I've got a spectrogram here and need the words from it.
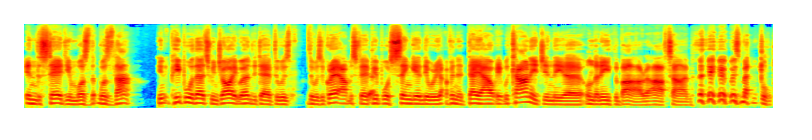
in the stadium was that was that you know, people were there to enjoy it, weren't they, Dave? There was there was a great atmosphere. Yeah. People were singing. They were having a day out. It was carnage in the uh, underneath the bar at half time. it was mental.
